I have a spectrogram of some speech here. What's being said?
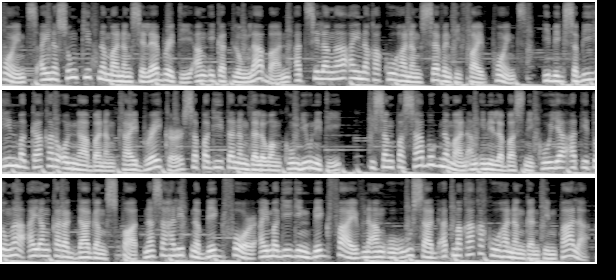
points ay nasungkit naman ng celebrity ang ikatlong laban at sila nga ay nakakuha ng 75 points, ibig sabihin magkakaroon nga ba ng tiebreaker sa pagitan ng dalawang community, Isang pasabog naman ang inilabas ni Kuya at ito nga ay ang karagdagang spot na sa halip na Big 4 ay magiging Big 5 na ang uusad at makakakuha ng gantimpala.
